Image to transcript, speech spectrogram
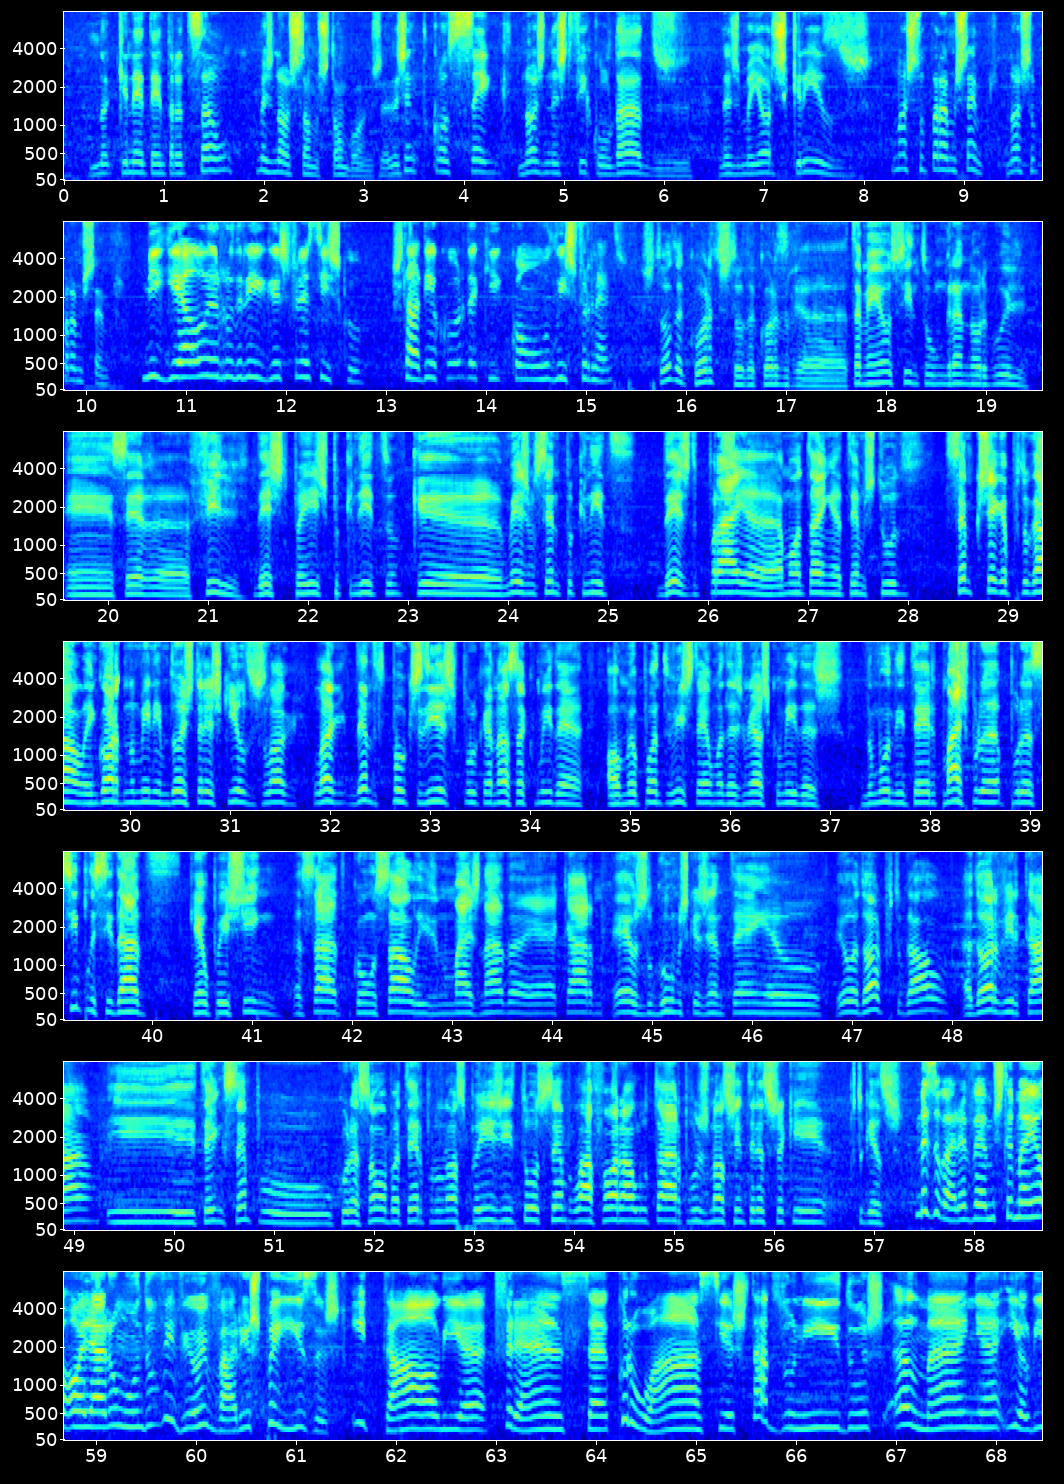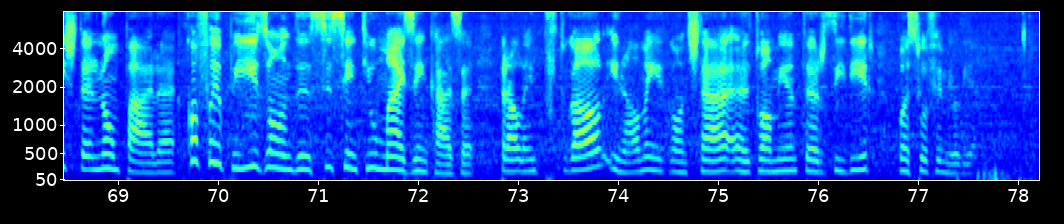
que nem tem tradução, mas nós somos tão bons. A gente consegue, nós nas dificuldades, nas maiores crises, nós superamos sempre, nós superamos sempre. Miguel Rodrigues Francisco, Está de acordo aqui com o Luís Fernandes? Estou de acordo, estou de acordo. Uh, também eu sinto um grande orgulho em ser uh, filho deste país pequenito, que mesmo sendo pequenito, desde praia a montanha temos tudo. Sempre que chega a Portugal engordo no mínimo 2, 3 quilos logo, logo dentro de poucos dias, porque a nossa comida, é, ao meu ponto de vista, é uma das melhores comidas no mundo inteiro. Mais por a, por a simplicidade que é o peixinho assado com sal e mais nada, é a carne, é os legumes que a gente tem. Eu, eu adoro Portugal, adoro vir cá e tenho sempre o, o coração a bater pelo nosso país e estou sempre lá fora a lutar pelos nossos interesses aqui portugueses. Mas agora vamos também olhar o mundo. Viveu em vários países: Itália, França, Croácia, Estados Unidos, Alemanha e a lista não para. Qual foi o país onde se sentiu mais em casa? Para além de Portugal e na Alemanha, onde está atualmente a residir com a sua família?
